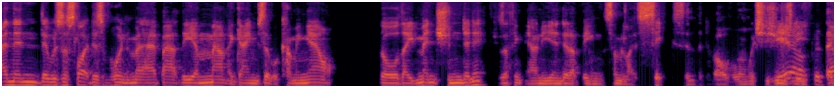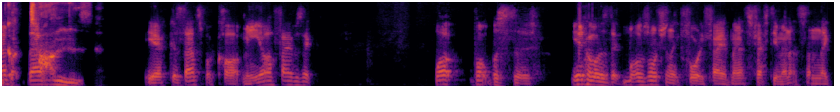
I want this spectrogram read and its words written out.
And then there was a slight disappointment about the amount of games that were coming out or they mentioned in it because I think they only ended up being something like six in the Devolver one, which is usually but they've got tons. Yeah, because that's what caught me off. I was like, what What was the, you know, I was, like, I was watching like 45 minutes, 50 minutes. I'm like,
